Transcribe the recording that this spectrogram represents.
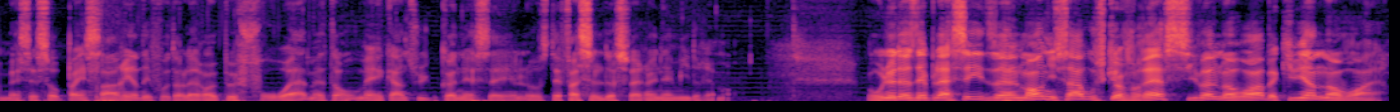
mais c'est ça, pince sans rire, des fois, tu as l'air un peu froid, mettons. Mais quand tu le connaissais, c'était facile de se faire un ami de Raymond. Au lieu de se déplacer, il disait Le monde, ils savent où ce que je reste. S'ils veulent me voir, ben, qu'ils viennent me voir.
